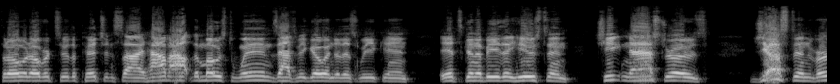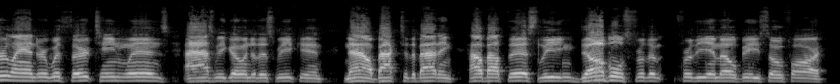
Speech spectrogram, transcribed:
throw it over to the pitching side. How about the most wins as we go into this weekend? It's going to be the Houston Cheating Astros. Justin Verlander with 13 wins as we go into this weekend. Now back to the batting. How about this? Leading doubles for the for the MLB so far.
